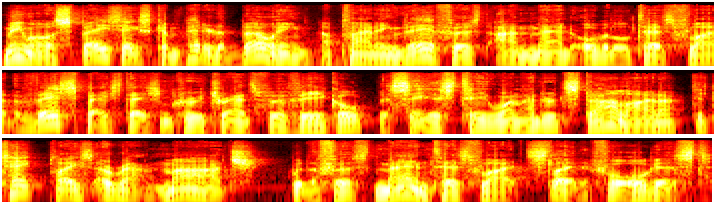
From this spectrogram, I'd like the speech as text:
Meanwhile, SpaceX competitor Boeing are planning their first unmanned orbital test flight of their space station crew transfer vehicle, the CST 100 Starliner, to take place around March, with the first manned test flight slated for August.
